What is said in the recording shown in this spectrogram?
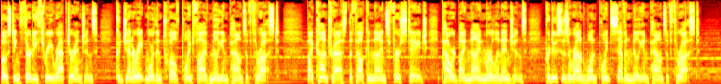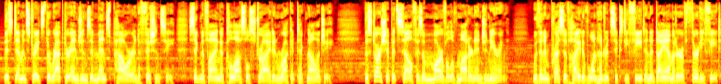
boasting 33 Raptor engines, could generate more than 12.5 million pounds of thrust. By contrast, the Falcon 9's first stage, powered by nine Merlin engines, produces around 1.7 million pounds of thrust. This demonstrates the Raptor engine's immense power and efficiency, signifying a colossal stride in rocket technology. The Starship itself is a marvel of modern engineering. With an impressive height of 160 feet and a diameter of 30 feet,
